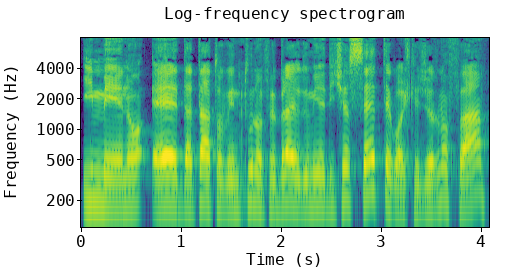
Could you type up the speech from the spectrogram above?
in meno. È datato 21 febbraio 2017, qualche giorno fa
